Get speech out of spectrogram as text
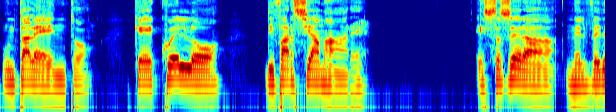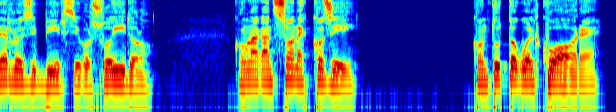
un talento che è quello di farsi amare. E stasera, nel vederlo esibirsi col suo idolo, con una canzone così, con tutto quel cuore,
